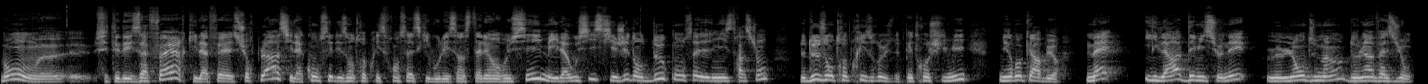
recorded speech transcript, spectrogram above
Bon, euh, c'était des affaires qu'il a fait sur place. Il a conseillé des entreprises françaises qui voulaient s'installer en Russie, mais il a aussi siégé dans deux conseils d'administration de deux entreprises russes, de pétrochimie, d'hydrocarbures. Mais il a démissionné le lendemain de l'invasion.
